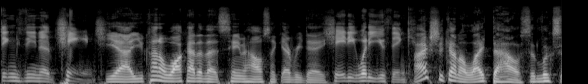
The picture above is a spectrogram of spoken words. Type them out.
things need to change. Yeah, you kind of walk out of that same house like every day. Shady, what do you think? I actually kind of like the house. It looks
